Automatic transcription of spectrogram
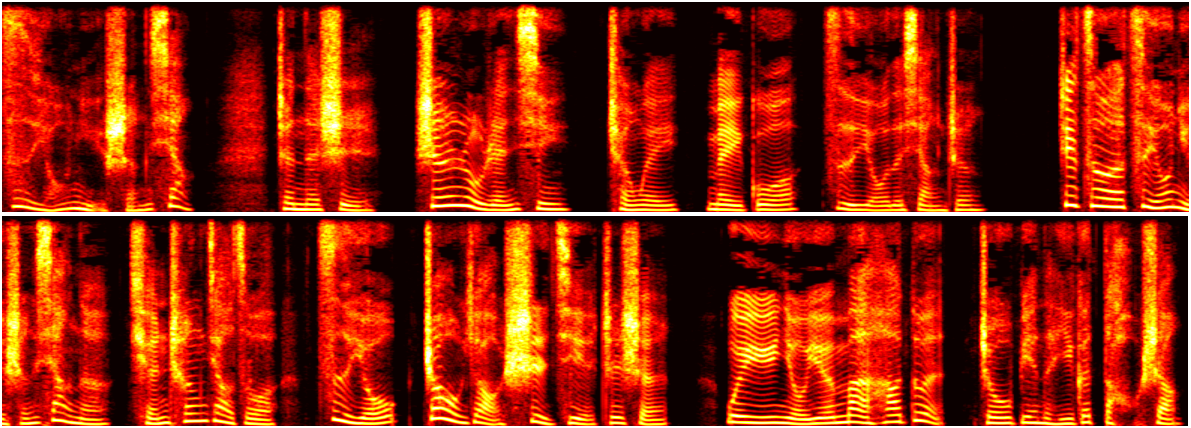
自由女神像，真的是深入人心，成为美国自由的象征。这座自由女神像呢，全称叫做“自由照耀世界之神”，位于纽约曼哈顿周边的一个岛上，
